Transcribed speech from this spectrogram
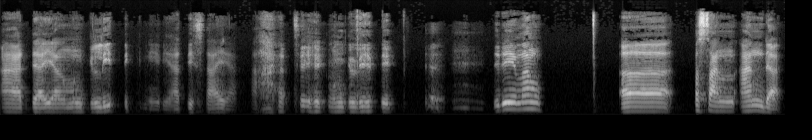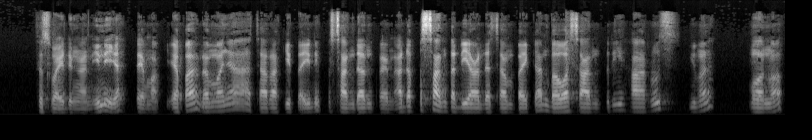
ada yang menggelitik nih di hati saya. Menggelitik. Jadi memang eh, pesan Anda sesuai dengan ini ya tema apa namanya acara kita ini pesan dan tren. Ada pesan tadi yang Anda sampaikan bahwa santri harus gimana? Mohon maaf,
